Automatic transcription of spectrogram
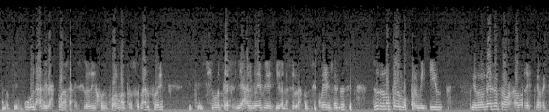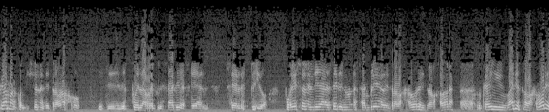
bueno, que una de las cosas que se lo dijo en forma personal fue que si vos te afilias al gremio te iban a ser las consecuencias. Entonces, nosotros no podemos permitir que donde haya trabajadores que reclaman condiciones de trabajo, este, después la represalia sea el, sea el despido. Por eso en el día de ayer en una asamblea de trabajadores y trabajadoras, porque hay varios trabajadores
